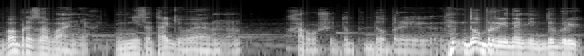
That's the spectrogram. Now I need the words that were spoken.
в образованиях, не затрагивая хорошие, доб- добрые, добрые, добрые,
